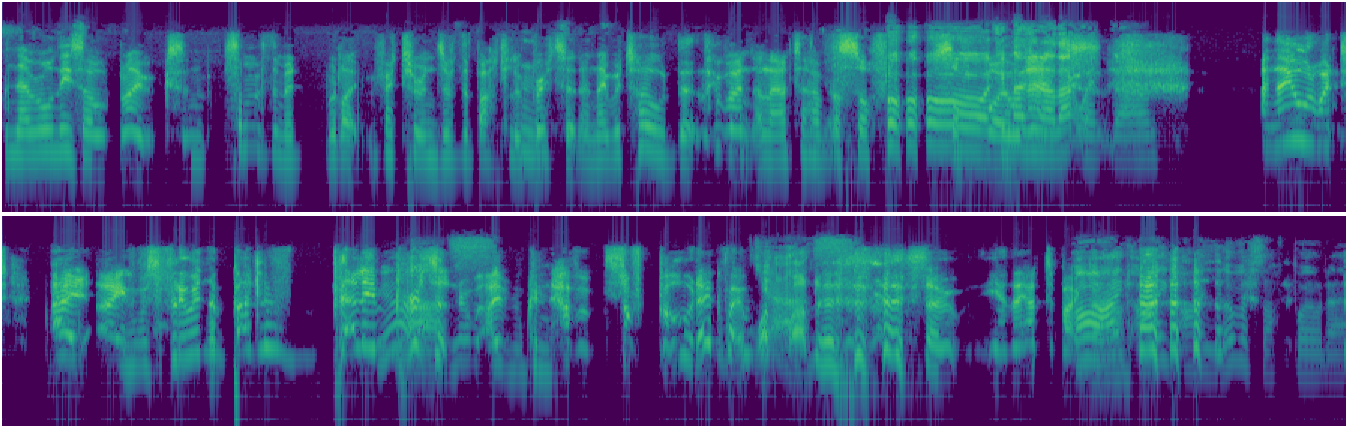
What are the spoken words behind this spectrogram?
and there were all these old blokes, and some of them had, were like veterans of the Battle of Hmm. Britain, and they were told that they weren't allowed to have the soft, Oh, I can imagine how that went down. And they all went, I, I was flew in the Battle of Berlin, Yes. Britain. I can have a soft-boiled egg if I want one. so yeah, they had to back Oh, I, down. I, I love a soft-boiled egg.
